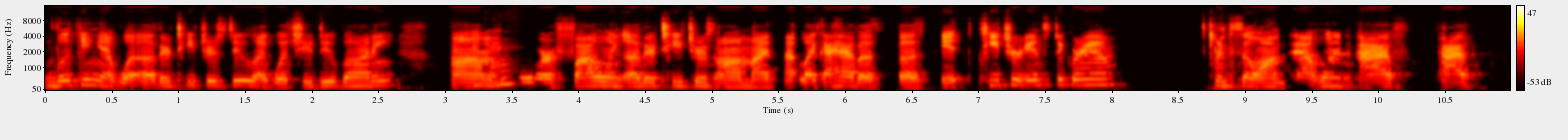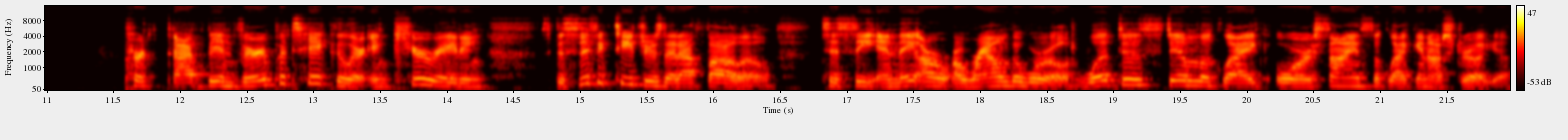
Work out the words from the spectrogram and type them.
looking at what other teachers do, like what you do, Bonnie, um, mm-hmm. or following other teachers on my like I have a, a it, teacher Instagram, and so on that one I've I've per, I've been very particular in curating specific teachers that I follow to see, and they are around the world. What does STEM look like or science look like in Australia?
